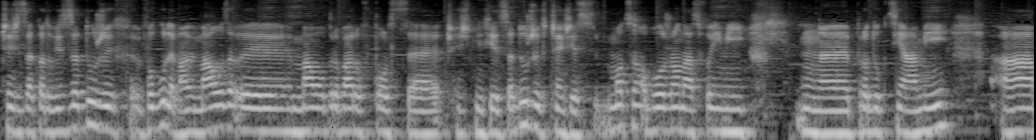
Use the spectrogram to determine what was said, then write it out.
część zakładów jest za dużych, w ogóle mamy mało, e, mało browarów w Polsce, część z nich jest za dużych, część jest mocno obłożona swoimi mm, e, produkcjami, a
